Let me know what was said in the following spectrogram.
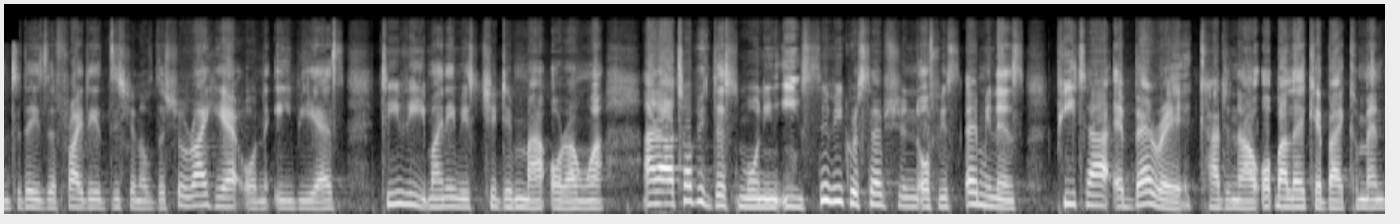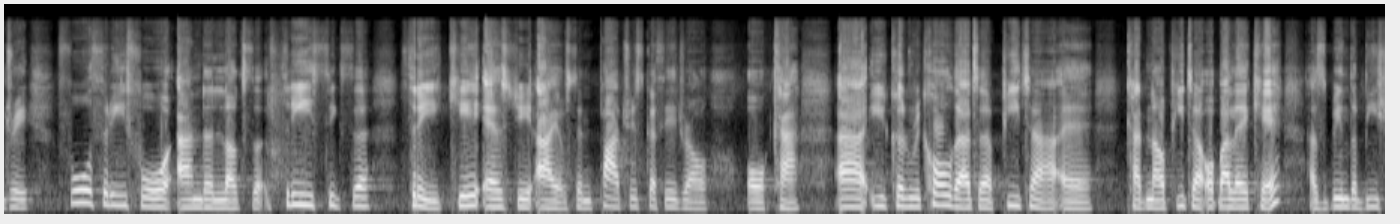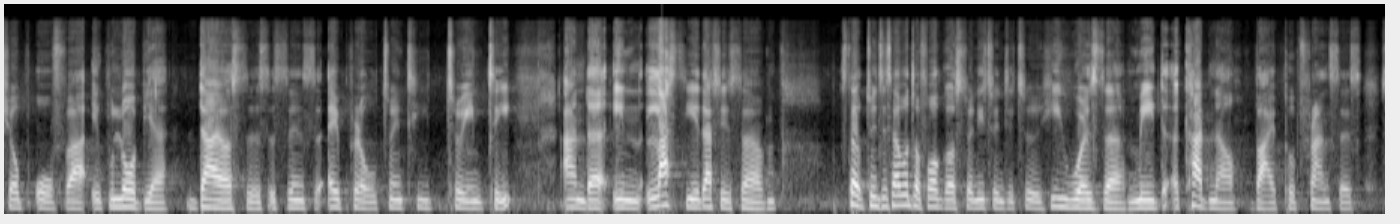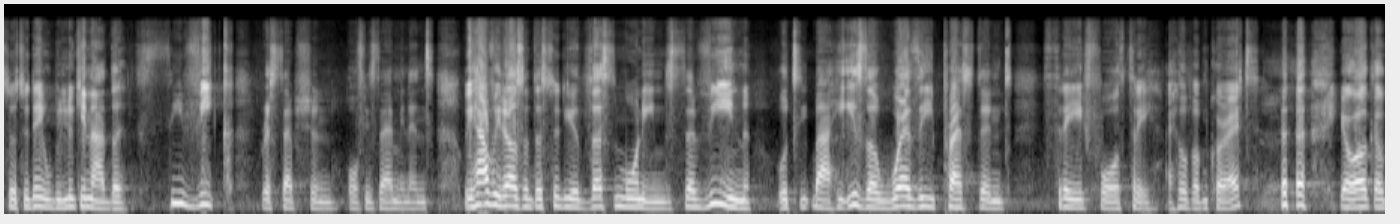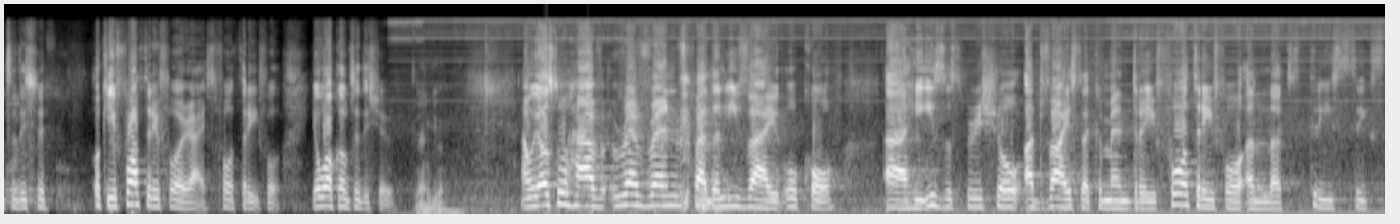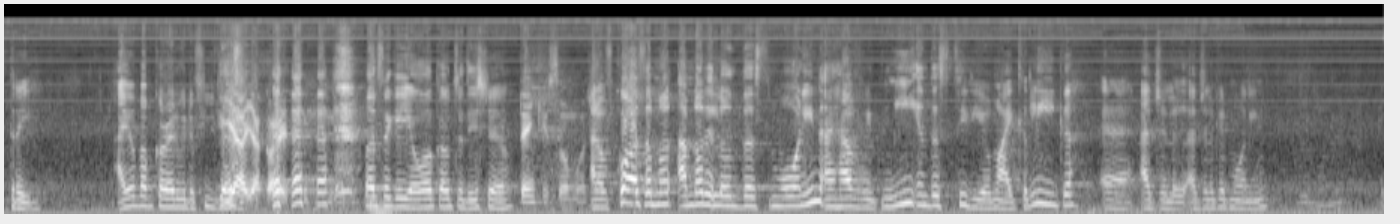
And today is the Friday edition of the show right here on ABS TV. My name is Chidimma Oranwa. And our topic this morning is civic reception of His Eminence Peter Ebere, Cardinal Okpaleke by Commandery 434 and the Lux 363 KSJI of St. Patrick's Cathedral, Awka. Uh, you can recall that uh, Peter uh, Cardinal Peter Okpaleke has been the Bishop of uh, Ekwulobia Diocese since April 2020. And uh, in last year, that is um, 27th of August 2022, he was uh, made a cardinal by Pope Francis. So today we'll be looking at the civic reception of His Eminence. We have with us in the studio this morning Savine Otiba. He is a worthy president 343. I hope I'm correct. Yes. You're welcome to the show. Okay, 434, right, 434. You're welcome to the show. Thank you. And we also have Reverend Father Levi Oko. Uh, he is the spiritual advisor, Commandery 434 and Lux 363. I hope I'm correct with the figures. Yeah, yeah, correct. Once again, you're welcome to the show. Thank you so much. And of course, I'm not, I'm not alone this morning. I have with me in the studio my colleague, uh, Ajulu. Ajulu, good morning.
